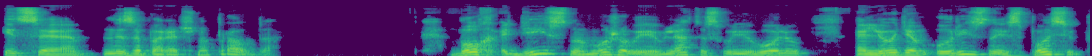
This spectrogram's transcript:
І це незаперечна правда. Бог дійсно може виявляти свою волю людям у різний спосіб.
